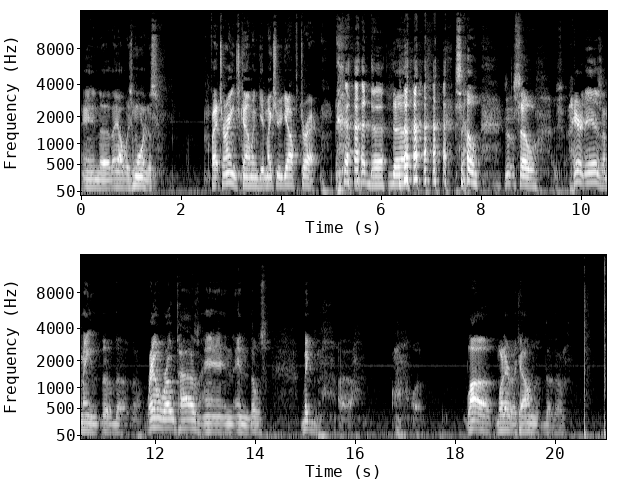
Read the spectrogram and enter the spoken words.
and uh, they always warned us if that train's coming, get make sure you get off the track. Duh. Duh. so, so here it is. I mean, the the, the railroad ties and and those big, uh, law whatever they call them, the, the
